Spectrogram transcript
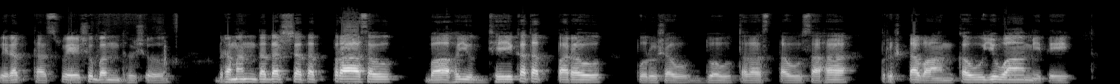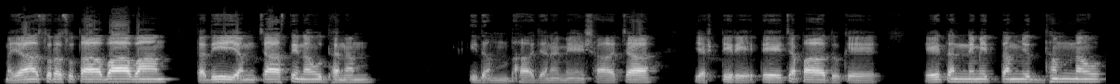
विरक्तस्वेषु बन्धुषु। तत्रासौ बाहुयुध्यैकतत्परौ पुरुषौ द्वौ ततस्तौ सः पृष्टवान् कौ युवामिति। मया सुरसुता वावाम् तदीयम् चास्ति नौ धनम् इदम् भाजनमेषा च यष्टिरेते च पादुके। एतन्निमित्तम् युद्धम् नौ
